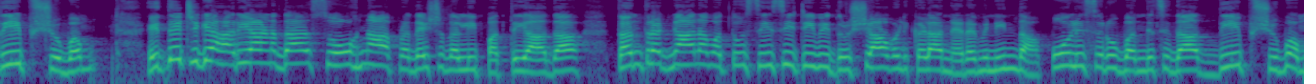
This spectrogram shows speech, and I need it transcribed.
ದೀಪ್ ಶುಭಂ. ಇತ್ತೀಚೆಗೆ ಹರಿಯಾಣದ ಸೋಹ್ನಾ ಪ್ರದೇಶದಲ್ಲಿ ಪತ್ತೆಯಾದ ತಂತ್ರಜ್ಞಾನ ಮತ್ತು ಸಿಸಿಟಿವಿ ದೃಶ್ಯಾವಳಿಗಳ ನೆರವಿನಿಂದ ಪೊಲೀಸರು ಬಂಧಿಸಿದ ದೀಪ್ ಶುಭಂ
